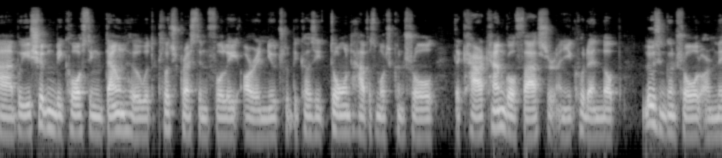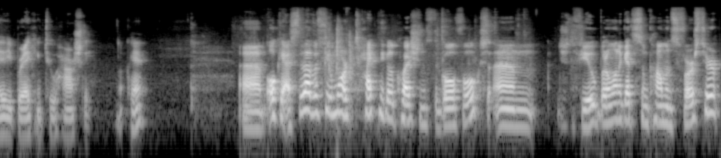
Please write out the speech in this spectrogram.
Uh, but you shouldn't be coasting downhill with the clutch pressed in fully or in neutral because you don't have as much control. The car can go faster and you could end up losing control or maybe braking too harshly. Okay. Um, okay, I still have a few more technical questions to go, folks. Um, just a few, but I want to get some comments first here.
